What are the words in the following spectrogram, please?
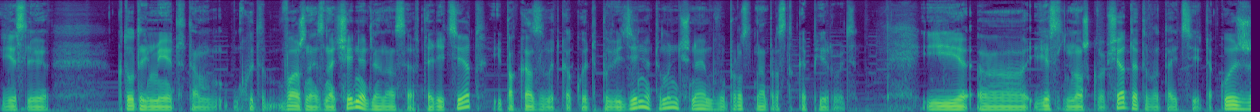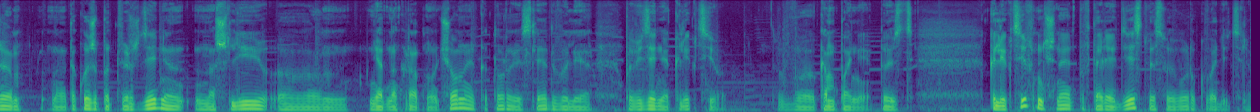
Если кто-то имеет там какое-то важное значение для нас и авторитет, и показывает какое-то поведение, то мы начинаем его просто-напросто копировать. И э, если немножко вообще от этого отойти, такое же, э, такое же подтверждение нашли э, неоднократно ученые, которые исследовали поведение коллектива в компании. То есть коллектив начинает повторять действия своего руководителя.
